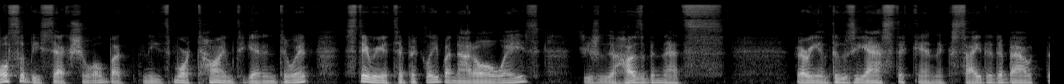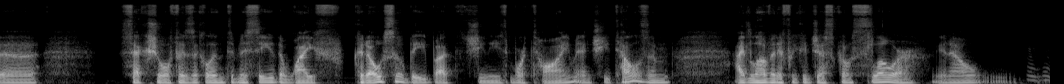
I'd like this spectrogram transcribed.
also be sexual but needs more time to get into it. Stereotypically, but not always. It's usually the husband that's very enthusiastic and excited about the sexual physical intimacy. The wife could also be, but she needs more time. And she tells him, I'd love it if we could just go slower, you know, mm-hmm.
